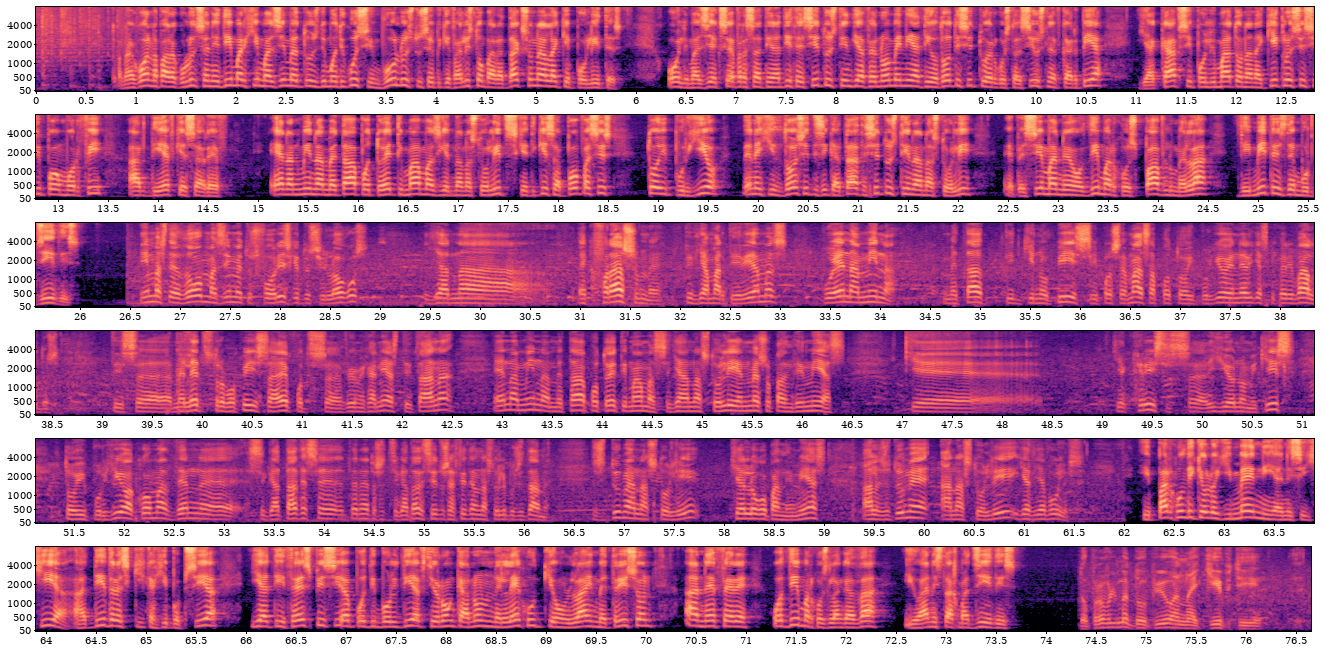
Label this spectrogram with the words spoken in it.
Τον αγώνα παρακολούθησαν οι δήμαρχοι μαζί με τους δημοτικούς συμβούλους, τους επικεφαλείς των παρατάξεων αλλά και πολίτες. Όλοι μαζί εξέφρασαν την αντίθεσή τους στην διαφαινόμενη αδειοδότηση του εργοστασίου στην Ευκαρπία για καύση πολυμάτων ανακύκλωσης υπό μορφή RDF και SRF. Έναν μήνα μετά από το αίτημά μας για την αναστολή της σχετικής απόφασης, το Υπουργείο δεν έχει δώσει τη συγκατάθεσή του στην αναστολή, επεσήμανε ο Δήμαρχος Παύλου Μελά Δημήτρης Δεμουρτζίδης. Είμαστε εδώ μαζί με τους φορείς και τους συλλόγους για να εκφράσουμε τη διαμαρτυρία μας που ένα μήνα μετά την κοινοποίηση προς εμάς από το Υπουργείο Ενέργειας και Περιβάλλοντος της ε, μελέτης τροποποίησης ΑΕΠΟ της ε, βιομηχανίας Τιτάνα, ένα μήνα μετά από το αίτημά μας για αναστολή εν μέσω πανδημίας και, και κρίσης ε, υγειονομικής, το Υπουργείο ακόμα δεν, συγκατάθεσε, δεν έδωσε τη συγκατάθεσή του σε αυτή την αναστολή που ζητάμε. Ζητούμε αναστολή και λόγω πανδημίας, αλλά ζητούμε αναστολή για διαβούλευση. Υπάρχουν δικαιολογημένη ανησυχία, αντίδραση και καχυποψία για τη θέσπιση από την πολιτεία αυστηρών κανόνων ελέγχου και online μετρήσεων, ανέφερε ο Δήμαρχος Λαγκαδά Ιωάννης Ταχματζίδης. Το πρόβλημα το οποίο ανακύπτει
